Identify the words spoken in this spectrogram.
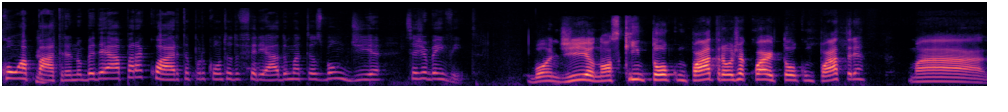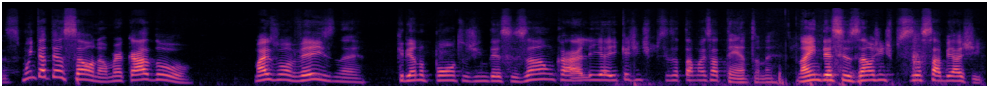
com a Pátria no BDA para a quarta por conta do feriado. Matheus, bom dia, seja bem-vindo. Bom dia, o nosso quintou com Pátria, hoje é quartou com Pátria, mas muita atenção, né? O mercado mais uma vez, né, criando pontos de indecisão, Carly, e aí que a gente precisa estar tá mais atento, né? Na indecisão a gente precisa saber agir.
